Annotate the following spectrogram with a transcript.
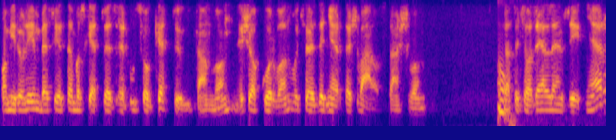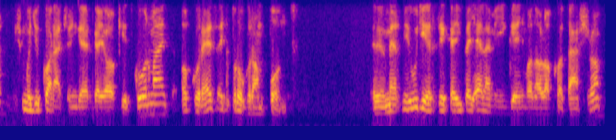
Amiről én beszéltem, az 2022 után van, és akkor van, hogyha ez egy nyertes választás van. Oh. Tehát, hogyha az ellenzék nyer, és mondjuk Karácsony Gergely alakít kormányt, akkor ez egy programpont. Mert mi úgy érzékeljük, hogy elemi igény van a lakhatásra,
